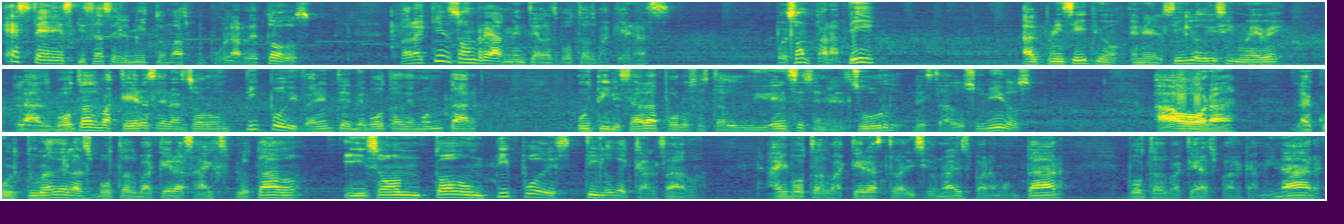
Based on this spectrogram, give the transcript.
Este es quizás el mito más popular de todos. ¿Para quién son realmente las botas vaqueras? Pues son para ti. Al principio, en el siglo XIX, las botas vaqueras eran solo un tipo diferente de bota de montar utilizada por los estadounidenses en el sur de Estados Unidos. Ahora, la cultura de las botas vaqueras ha explotado y son todo un tipo de estilo de calzado. Hay botas vaqueras tradicionales para montar, botas vaqueras para caminar,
